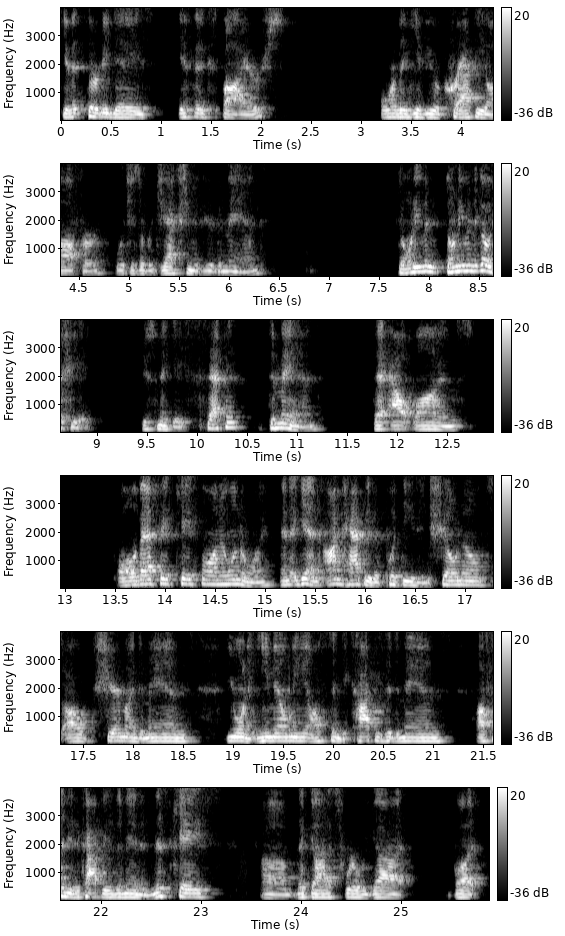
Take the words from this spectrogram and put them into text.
give it 30 days. If it expires, or they give you a crappy offer, which is a rejection of your demand, don't even don't even negotiate. Just make a second demand that outlines all the bad faith case law in Illinois. And again, I'm happy to put these in show notes. I'll share my demands. You want to email me? I'll send you copies of demands. I'll send you the copy of the demand in this case um, that got us where we got. But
